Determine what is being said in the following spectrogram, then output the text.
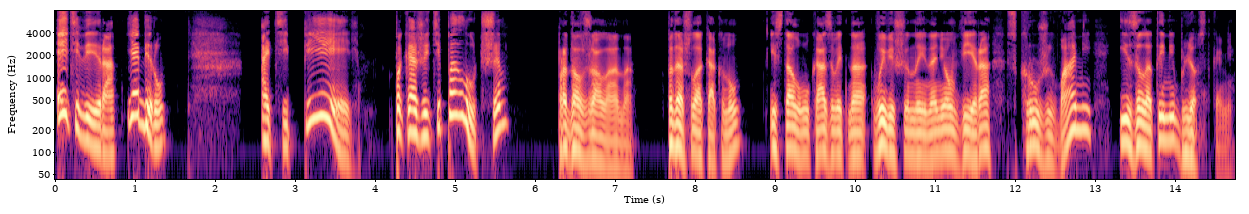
Эти веера я беру. А теперь покажите получше, — продолжала она. Подошла к окну и стала указывать на вывешенные на нем веера с кружевами и золотыми блестками.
